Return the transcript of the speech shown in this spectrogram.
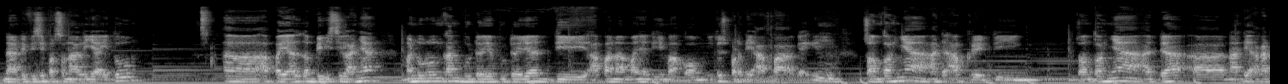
Nah divisi personalia itu eh, apa ya lebih istilahnya menurunkan budaya-budaya di apa namanya di Himakom itu seperti apa kayak gitu. Contohnya ada upgrading. Contohnya ada eh, nanti akan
